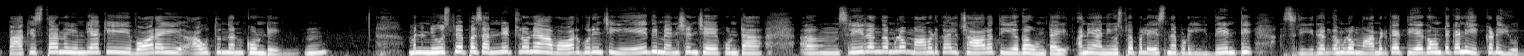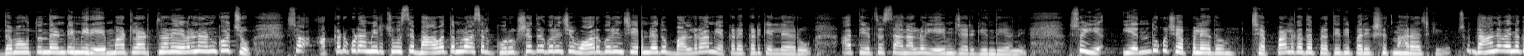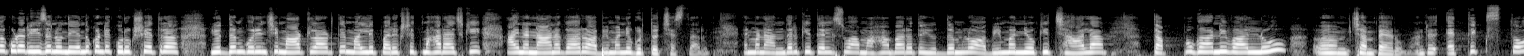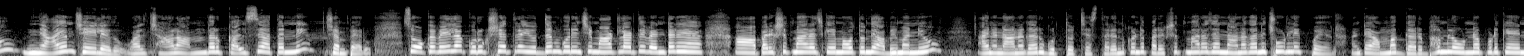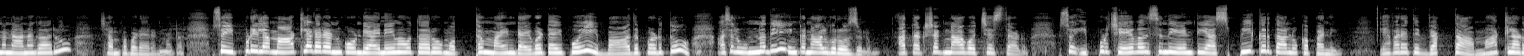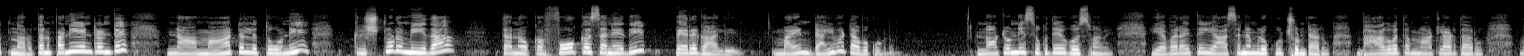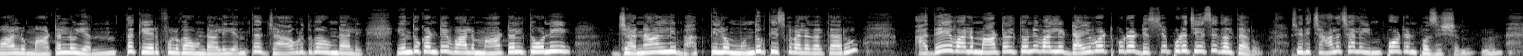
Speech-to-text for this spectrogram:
పాకిస్తాన్ ఇండియాకి వార్ అయి అవుతుందనుకోండి మన న్యూస్ పేపర్స్ అన్నిట్లోనే ఆ వార్ గురించి ఏది మెన్షన్ చేయకుండా శ్రీరంగంలో మామిడికాయలు చాలా తీయగా ఉంటాయి అని ఆ న్యూస్ పేపర్లు వేసినప్పుడు ఇదేంటి? శ్రీరంగంలో మామిడికాయ తీయగా ఉంటాయి కానీ ఇక్కడ యుద్ధం అవుతుందండి మీరు ఏం మాట్లాడుతున్నారో ఎవరైనా అనుకోవచ్చు. సో అక్కడ కూడా మీరు చూస్తే భాగవతంలో అసలు కురుక్షేత్ర గురించి వార్ గురించి ఏం లేదు. బలరాం ఎక్కడెక్కడికి వెళ్ళారు? ఆ తీర్థస్థానాల్లో ఏం జరిగింది అని. సో ఎందుకు చెప్పలేదు? చెప్పాలి కదా ప్రతిదీ పరీక్షిత్ మహారాజ్కి. సో దాని వెనక కూడా రీజన్ ఉంది. ఎందుకంటే కురుక్షేత్ర యుద్ధం గురించి మాట్లాడితే మళ్ళీ పరీక్షిత్ మహారాజ్కి ఆయన నాన్నగారు అభిమన్యు గుర్తొచ్చేస్తారు. అండ్ మన అందరికీ తెలుసు ఆ మహాభారత యుద్ధంలో అభిమన్యుకి చాలా తప్పుగాని వాళ్ళు చంపారు. అంటే ఎథిక్స్తో న్యాయం చేయలేదు. వాళ్ళు చాలా అందరూ కలిసి అతన్ని చంపారు. సో ఒకవేళ కురుక్షేత్ర యుద్ధం గురించి మాట్లాడితే వెంటనే పరీక్షిత్ మహారాజ్కి ఏమవుతుంది? అభిమన్యు ఆయన నాన్నగారు గుర్తొచ్చేస్తారు. ఎందుకంటే పరీక్షిత్ మహారాజ్ ఆయన నాన్నగారిని చూడలేకపోయారు. అంటే అమ్మ గర్భంలో ఉన్నప్పటికీ ఆయన నాన్నగారు చంపబడారనమాట సో ఇప్పుడు ఇలా మాట్లాడారనుకోండి ఆయన ఏమవుతారు? మొత్తం మైండ్ డైవర్ట్ అయిపోయి బాధపడుతూ అసలు ఉన్నది ఇంకా నాలుగు రోజులు. ఆ తక్షక్ నాగు వచ్చేస్తాడు. సో ఇప్పుడు చేయవలసింది ఏంటి? ఆ స్పీకర్ తాలూకా పని. ఎవరైతే వ్యక్త మాట్లాడుతున్నారో తన పని ఏంటంటే నా మాటలతోనే కృష్ణుడి మీద తన ఒక ఫోకస్ అనేది పెరగాలి. మైండ్ డైవర్ట్ అవ్వకూడదు. నాట్ ఓన్లీ సుఖదేవ్ గోస్వామి ఎవరైతే ఈ ఆసనంలో కూర్చుంటారు భాగవతం మాట్లాడతారు వాళ్ళు మాటల్లో ఎంత కేర్ఫుల్గా ఉండాలి ఎంత జాగ్రత్తగా ఉండాలి ఎందుకంటే వాళ్ళ మాటలతోనే జనాల్ని భక్తిలో ముందుకు తీసుకువెళ్ళగలుగుతారు. అదే వాళ్ళ మాటలతోనే వాళ్ళని డైవర్ట్ కూడా డిస్టర్బ్ కూడా చేసేయగలుగుతారు. సో ఇది చాలా చాలా ఇంపార్టెంట్ పొజిషన్.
